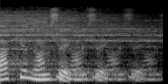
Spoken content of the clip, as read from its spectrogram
Zakia Music. Music.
